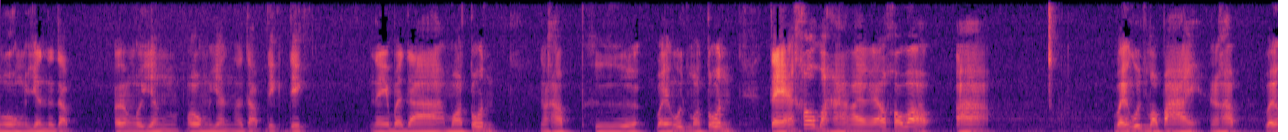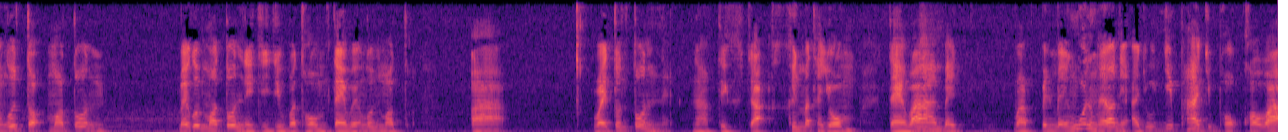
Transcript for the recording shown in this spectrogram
โรงเรียนระดับโรงเรียนโรงเรียนระดับเด็กๆ ในบรรดามอต้นนะครับ คือวัยรุ่นมอต้น แต่เข้ามาหาลัยแล้วเขาว่าอ่าวัยรุ่นมปลายนะครับวัยรุ่นมต้นวัยรุ่นมต้นเนี่ยจะอยู่ประถม แต่วัยรุ่นมอ่าวัยต้นๆเนี่ยนะครับจะขึ้นมัธยม แต่ว่าไปแบบเป็นวัยรุ่นแล้วเนี่ยอายุยี่สิบห้ายี่สิบหกเพราะว่า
